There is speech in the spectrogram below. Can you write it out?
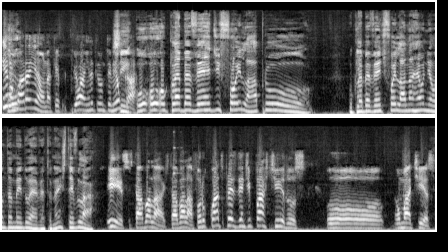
E no O- Maranhão, né? Que é pior ainda que não tem nenhum Sim, carro. o, o, o Kleber Verde foi lá pro. O Kleber Verde foi lá na reunião também do Everton, né? Esteve lá. Isso, estava lá, estava lá. Foram quatro presidentes de partidos, o, o Matias.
